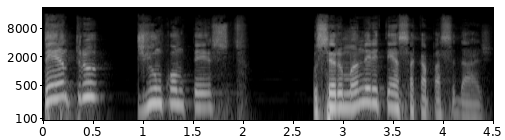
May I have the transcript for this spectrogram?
dentro de um contexto. O ser humano ele tem essa capacidade.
